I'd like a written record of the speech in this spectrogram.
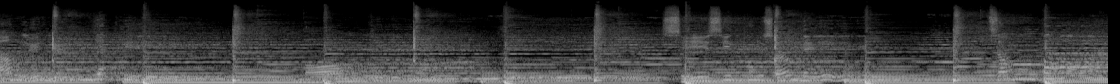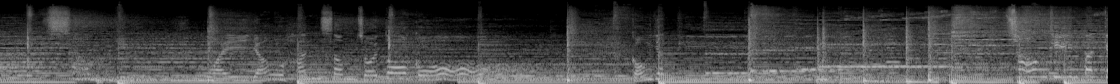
冷冷暖暖。视线碰上你，怎不心软？唯有狠心再多讲讲一遍。苍天不解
